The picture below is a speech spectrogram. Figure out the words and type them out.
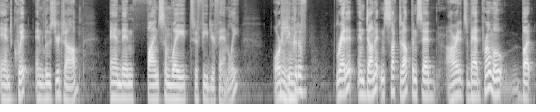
and quit and lose your job and then find some way to feed your family. Or she Mhm. could have read it and done it and sucked it up and said, All right, it's a bad promo, but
